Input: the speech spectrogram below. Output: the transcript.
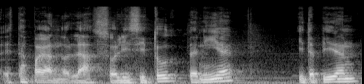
estás pagando la solicitud de NIE y te piden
